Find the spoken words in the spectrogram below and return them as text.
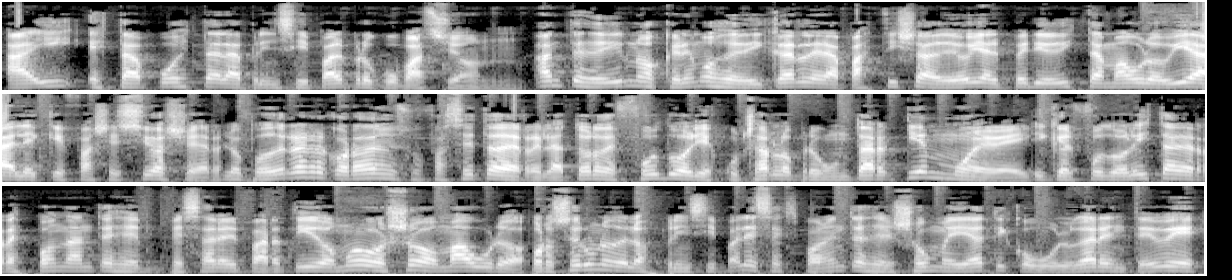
Ahí está puesta la principal preocupación. Antes de irnos queremos dedicarle la pastilla de hoy al periodista Mauro Viale que falleció ayer. Lo podrá recordar en su faceta de relator de fútbol y escucharlo preguntar quién mueve y que el futbolista le responda antes de empezar el partido, muevo yo, Mauro, por ser uno de los principales exponentes del show mediático vulgar en TV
